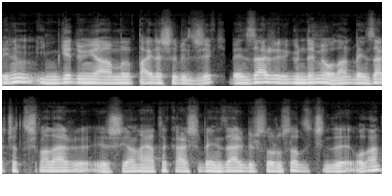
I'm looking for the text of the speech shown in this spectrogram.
benim imge dünyamı paylaşabilecek, benzer gündemi olan, benzer çatışmalar yaşayan, hayata karşı benzer bir sorunsal içinde olan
